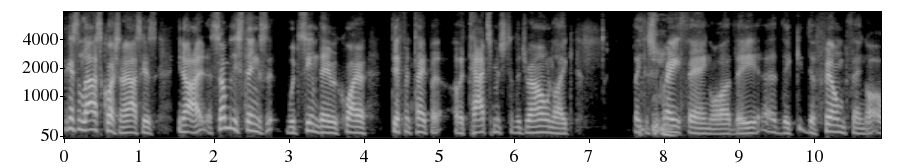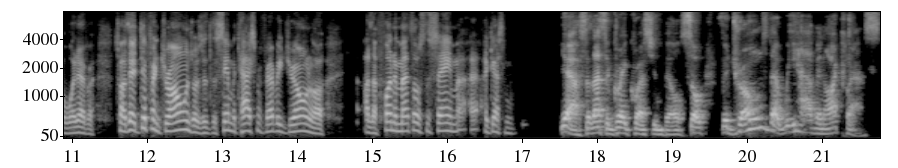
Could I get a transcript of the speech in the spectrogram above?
I guess the last question I ask is, you know, I, some of these things would seem they require different type of, of attachments to the drone, like like the spray thing or the uh, the the film thing or, or whatever. So are there different drones, or is it the same attachment for every drone, or are the fundamentals the same? I, I guess. Yeah, so that's a great question, Bill. So the drones that we have in our class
